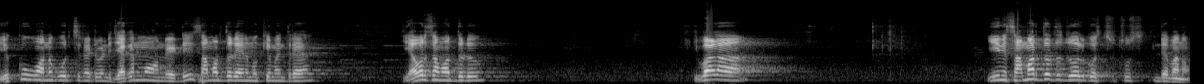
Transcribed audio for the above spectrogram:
ఎక్కువ అనుకూర్చినటువంటి జగన్మోహన్ రెడ్డి సమర్థుడైన ముఖ్యమంత్రి. ఎవరు సమర్థుడు? ఇవాళ ఈయన సమర్థత జోలికి వచ్చి చూస్తుంటే మనం.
